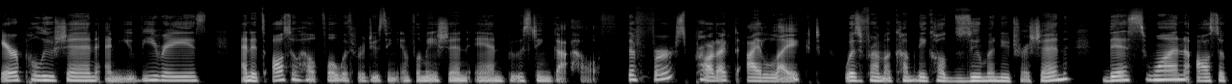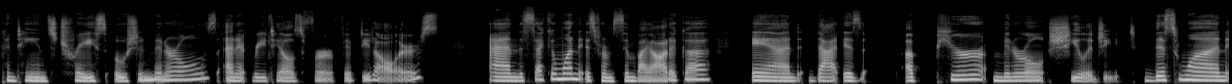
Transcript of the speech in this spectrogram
air pollution and UV rays. And it's also helpful with reducing inflammation and boosting gut health. The first product I liked was from a company called Zuma Nutrition. This one also contains trace ocean minerals and it retails for $50. And the second one is from Cymbiotika, and that is a pure mineral shilajit. This one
